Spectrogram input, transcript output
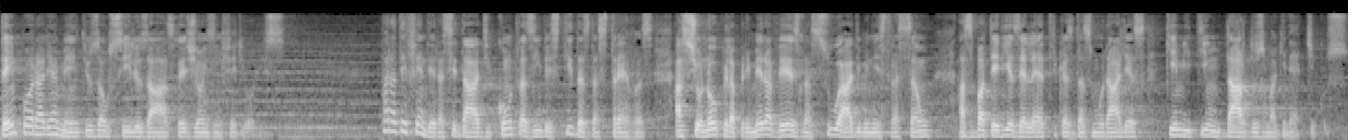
temporariamente os auxílios às regiões inferiores. Para defender a cidade contra as investidas das trevas, acionou pela primeira vez na sua administração as baterias elétricas das muralhas que emitiam dardos magnéticos.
